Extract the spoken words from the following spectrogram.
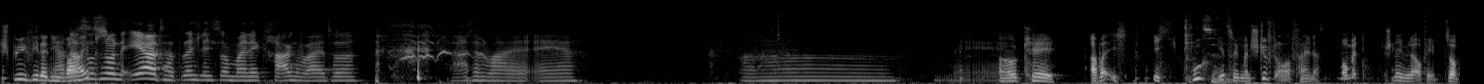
spüre ich wieder die ja, das Vibes. ist nun eher tatsächlich so meine Kragenweite. Warte mal, ey. Ah, nee. Okay. Aber ich, ich, huch, jetzt habe ich meinen Stift auch noch fallen lassen. Moment, schnell wieder aufheben. So.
